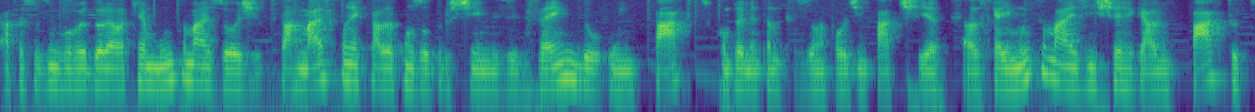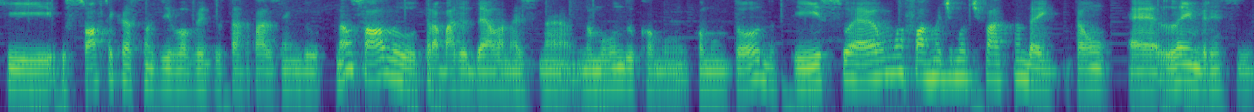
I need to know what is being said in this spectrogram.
a pessoa desenvolvedora ela quer muito mais hoje estar mais conectada com os outros times e vendo o impacto, complementando o que a Suzana falou de empatia, elas querem muito mais enxergar o impacto que o software que elas estão desenvolvendo está trazendo, não só no trabalho dela, mas na, no mundo como, como um todo, e isso é uma forma de motivar também. Então, é, lembrem-se,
